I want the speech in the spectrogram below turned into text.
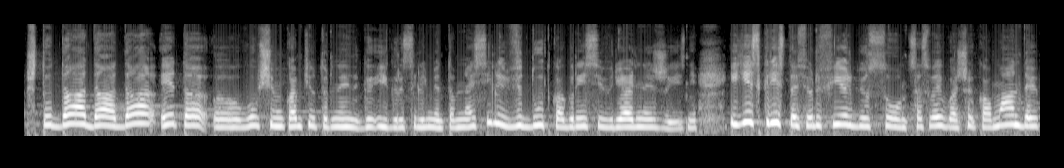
что да, да, да, это, в общем, компьютерные игры с элементом насилия ведут к агрессии в реальной жизни. И есть Кристофер Фергюсон со своей большой командой,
